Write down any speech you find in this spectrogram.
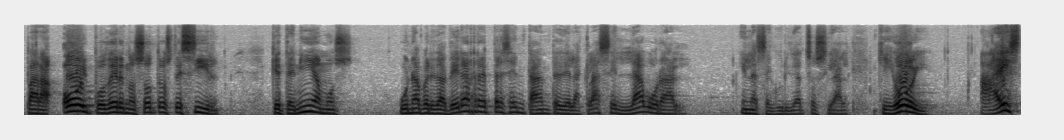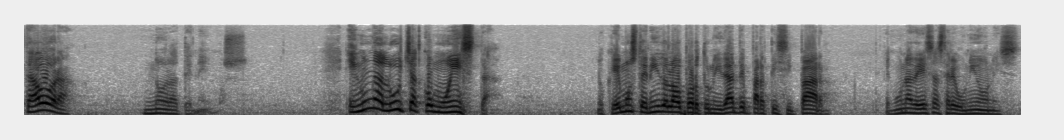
para hoy poder nosotros decir que teníamos una verdadera representante de la clase laboral en la seguridad social, que hoy, a esta hora, no la tenemos. En una lucha como esta, lo que hemos tenido la oportunidad de participar en una de esas reuniones,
